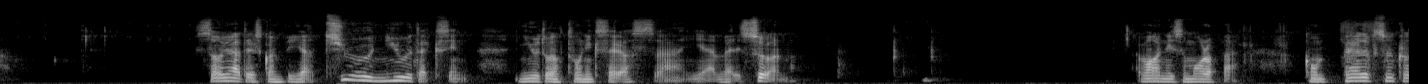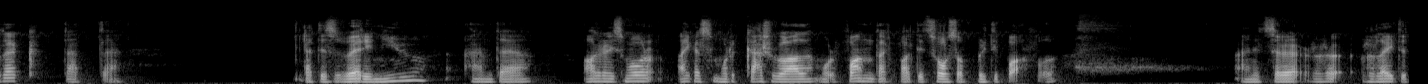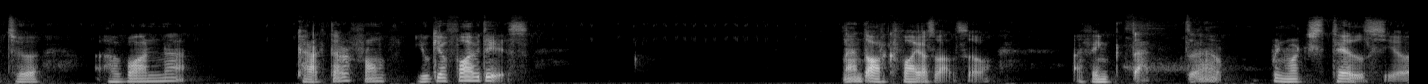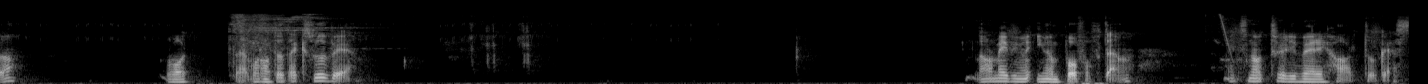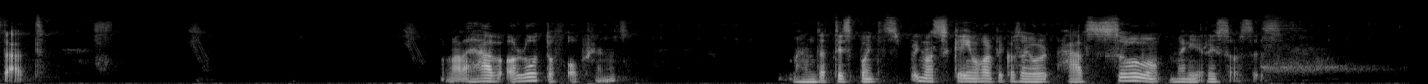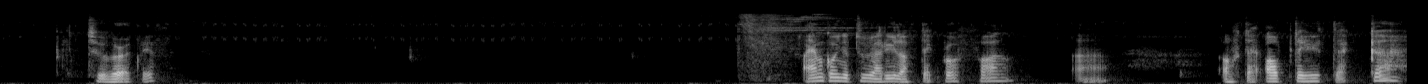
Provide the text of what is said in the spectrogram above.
So yeah, there's going to be uh, two new decks in New Tunic series, uh, yeah, very soon. One is more of a competitive synchro deck that uh, that is very new, and uh, other is more, I guess, more casual, more fun deck, but it's also pretty powerful and it's uh, re related to uh, one character from Yu-Gi-Oh! 5Ds and ARC-V as well, so I think that uh, pretty much tells you what uh, one of the decks will be. Or maybe even both of them. It's not really very hard to guess that. Well, I have a lot of options. And at this point it's pretty much game over because I have so many resources to work with. I am going to do a real life deck profile uh, of the update deck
